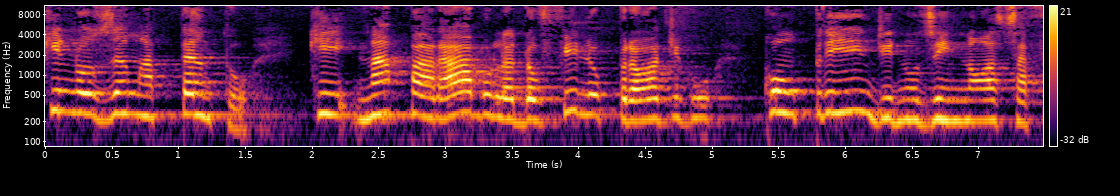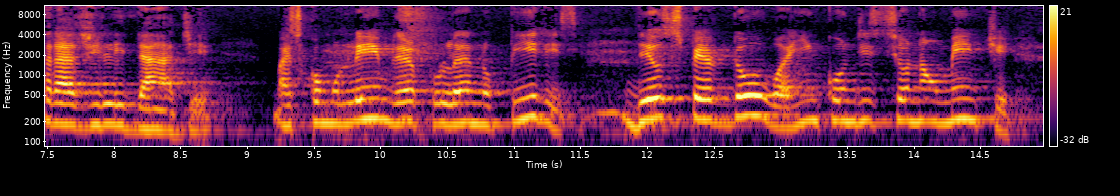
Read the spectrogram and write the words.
que nos ama tanto que na parábola do filho pródigo compreende-nos em nossa fragilidade. Mas como lembra Herculano Pires, Deus perdoa incondicionalmente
